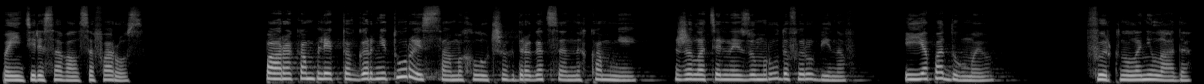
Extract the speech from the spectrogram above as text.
поинтересовался Форос. Пара комплектов гарнитуры из самых лучших драгоценных камней, желательно изумрудов и рубинов. И я подумаю. Фыркнула Нелада.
